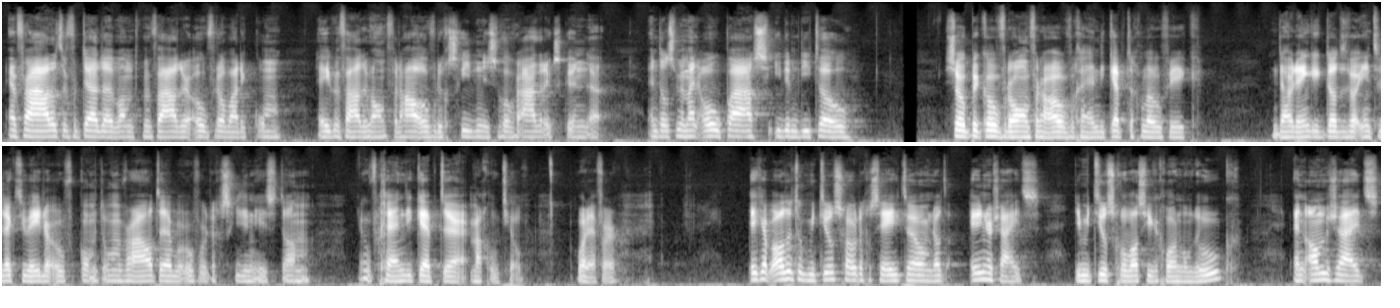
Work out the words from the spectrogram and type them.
En verhalen te vertellen, want mijn vader, overal waar ik kom, heeft mijn vader wel een verhaal over de geschiedenis of over aardrijkskunde. En dat is met mijn opa's, idem dito. Zo heb ik overal een verhaal over gehandicapten, geloof ik. Nou denk ik dat het wel intellectueler overkomt om een verhaal te hebben over de geschiedenis dan over gehandicapten. Maar goed, joh. Whatever. Ik heb altijd op methielscholen gezeten, omdat enerzijds, die methielschool was hier gewoon om de hoek. En anderzijds,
